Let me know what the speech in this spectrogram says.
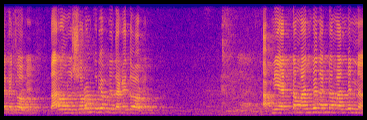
দেখাইতে হবে। তার অনুসরণ করে আপনি দেখাইতে হবে। আপনি একটা মানবেন একটা মানবেন না।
